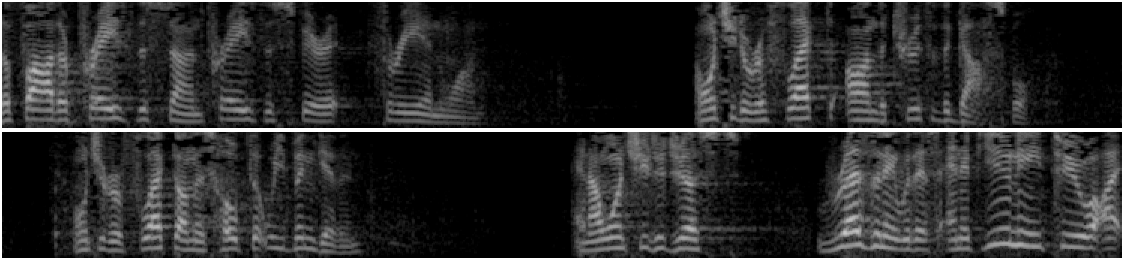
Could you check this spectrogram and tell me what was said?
the Father, praise the Son, praise the Spirit, three in one. I want you to reflect on the truth of the gospel. I want you to reflect on this hope that we've been given. And I want you to just resonate with this. And if you need to, I,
